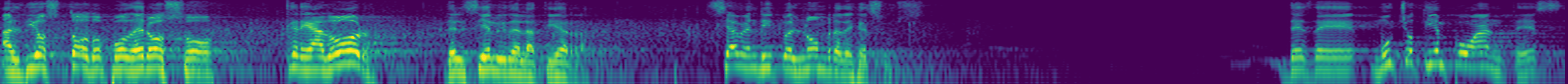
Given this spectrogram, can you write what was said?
al Dios Todopoderoso, Creador del cielo y de la tierra. Sea bendito el nombre de Jesús. Desde mucho tiempo antes,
